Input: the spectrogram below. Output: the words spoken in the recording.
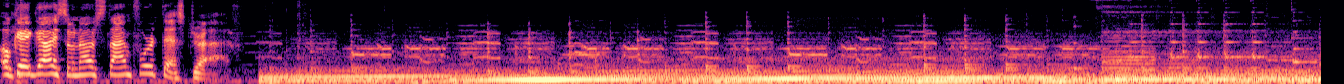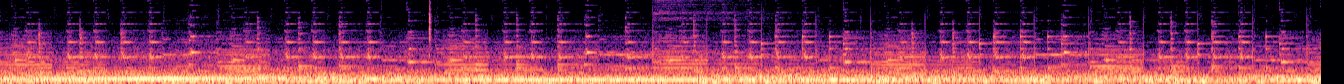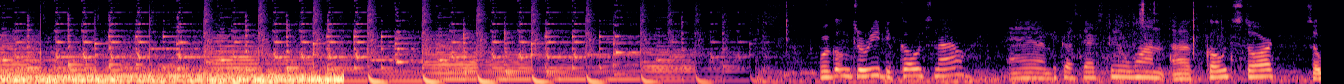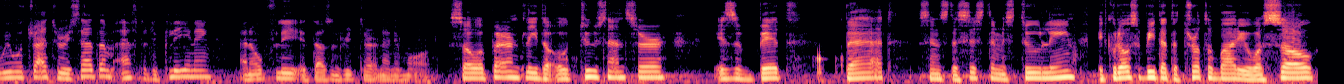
Okay guys, so now it's time for a test drive. We're going to read the codes now and because there's still one uh, code stored so we will try to reset them after the cleaning and hopefully it doesn't return anymore. So apparently the O2 sensor is a bit bad since the system is too lean. It could also be that the throttle body was so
